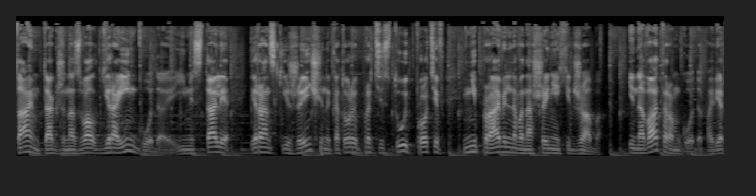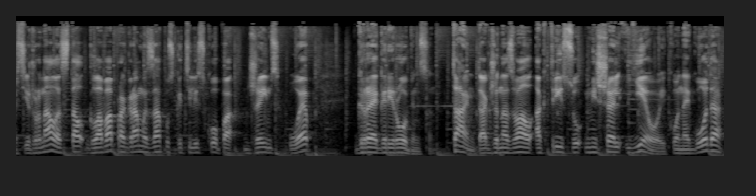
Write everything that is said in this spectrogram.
Time также назвал героинь года. Ими стали иранские женщины, которые протестуют против неправильного ношения хиджаба. Инноватором года, по версии журнала, стал глава программы запуска телескопа Джеймс Уэбб Грегори Робинсон. Time также назвал актрису Мишель Ео иконой года,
